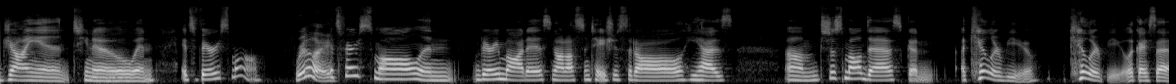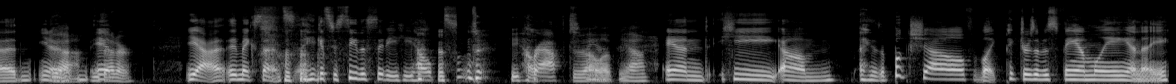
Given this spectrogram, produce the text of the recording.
giant, you know, and it's very small. really? It's very small and very modest, not ostentatious at all. He has um, just a small desk and a killer view. Killer view, like I said. You know, yeah, and- better. Yeah, it makes sense. he gets to see the city he helps He helped craft, develop. Yeah. and he um, he has a bookshelf of like pictures of his family and a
